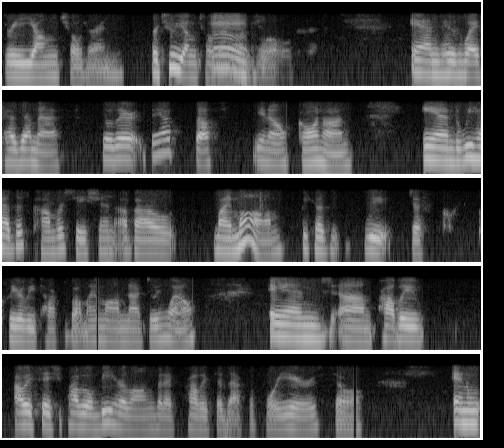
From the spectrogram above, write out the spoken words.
three young children or two young children, Mm. one's a little older. And his wife has MS So they're they have stuff, you know, going on. And we had this conversation about my mom because we just clearly talked about my mom not doing well. And um probably I always say she probably won't be here long, but I've probably said that for four years. So and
